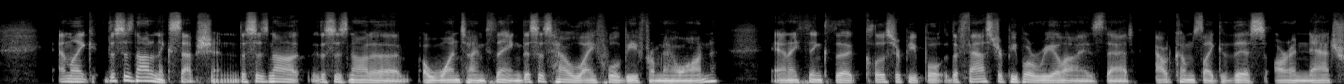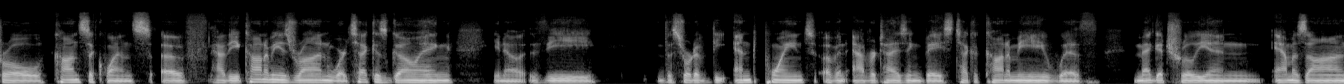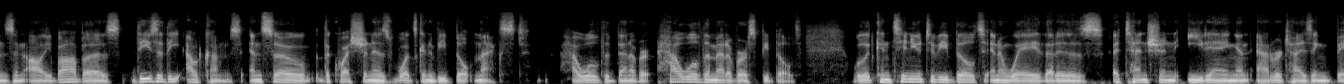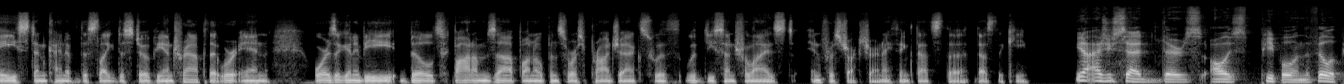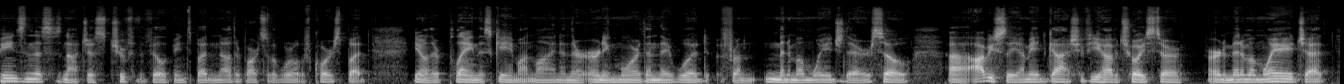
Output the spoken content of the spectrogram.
And like this is not an exception. This is not this is not a, a one time thing. This is how life will be from now on. And I think the closer people, the faster people realize that outcomes like this are a natural consequence of how the economy is run, where tech is going, you know, the the sort of the endpoint of an advertising based tech economy with mega trillion Amazons and Alibabas, these are the outcomes. And so the question is what's going to be built next? How will the metaverse, how will the metaverse be built? Will it continue to be built in a way that is attention eating and advertising based and kind of this like dystopian trap that we're in? Or is it going to be built bottoms up on open source projects with with decentralized infrastructure? And I think that's the that's the key. Yeah, as you said, there's all these people in the Philippines, and this is not just true for the Philippines, but in other parts of the world, of course. But you know, they're playing this game online, and they're earning more than they would from minimum wage there. So uh, obviously, I mean, gosh, if you have a choice to earn a minimum wage at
